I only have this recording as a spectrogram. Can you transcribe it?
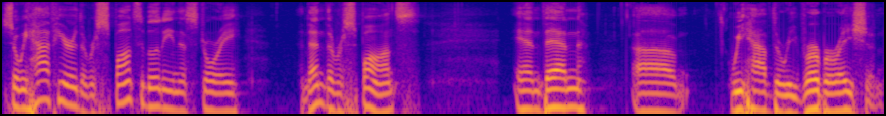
so we have here the responsibility in this story, and then the response, and then uh, we have the reverberation.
